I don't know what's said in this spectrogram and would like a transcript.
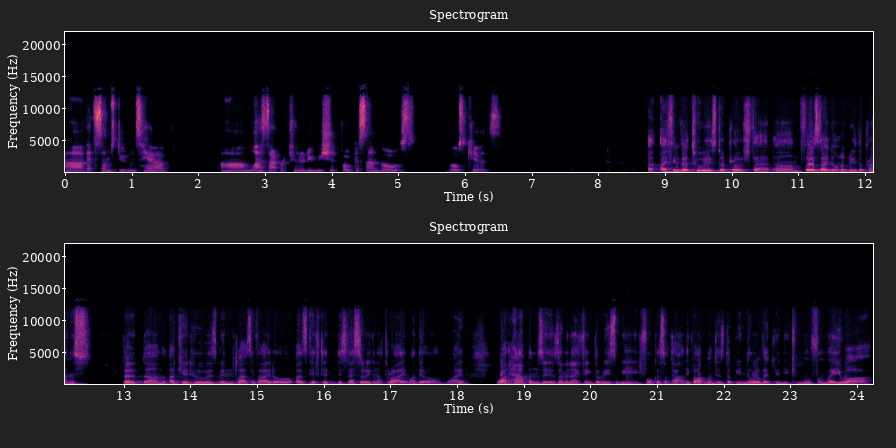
uh, that some students have um, less opportunity, we should focus on those those kids? I think there are two ways to approach that. Um, first, I don't agree with the premise that um, a kid who has been classified or as gifted is necessarily going to thrive on their own, right? What happens is, I mean, I think the reason we focus on talent development is that we know that you need to move from where you are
